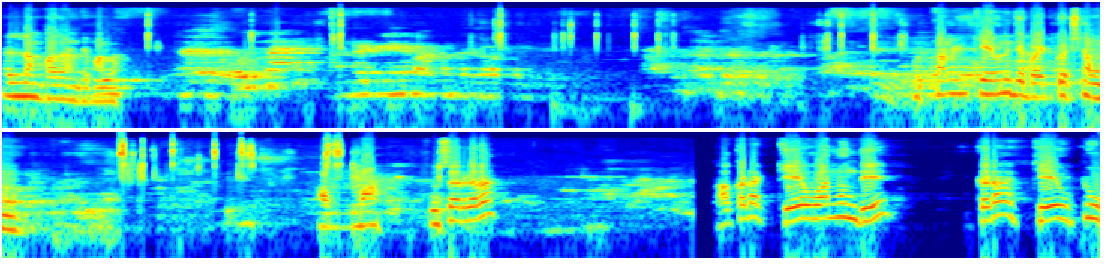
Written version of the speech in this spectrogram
వెళ్దాం పదండి మళ్ళా. మొత్తానికి కేవ్ నుంచి బయటకు వచ్చినాము అమ్మా చూసారు కదా? అక్కడ కేవ్ వన్ ఉంది ఇక్కడ కేవ్ టూ.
